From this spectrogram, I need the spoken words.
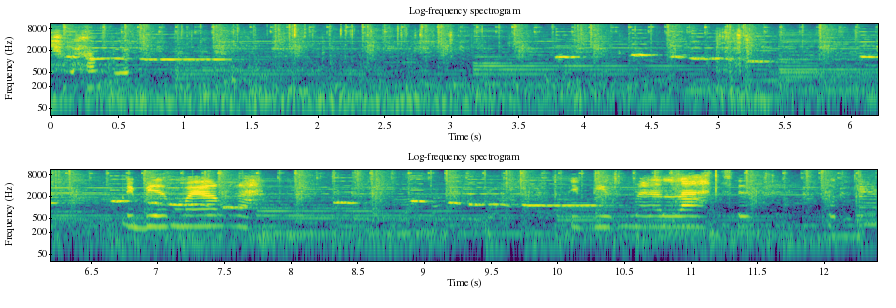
Ya rambut. Bibir merah. Bibir merah putih.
